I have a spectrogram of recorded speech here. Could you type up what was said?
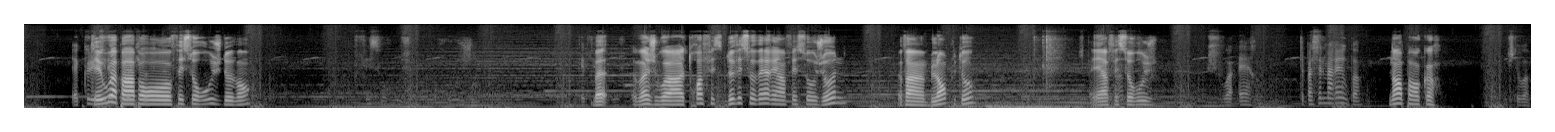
que les T'es où à par rapport au faisceau rouge devant Faisceau rouge. Rouge. Quel Bah, rouge Moi, je vois trois fais- deux faisceaux verts et un faisceau jaune. Enfin, blanc plutôt. Et un faisceau rouge. Je vois R. T'as passé le marais ou pas? Non, pas encore. Je te vois.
